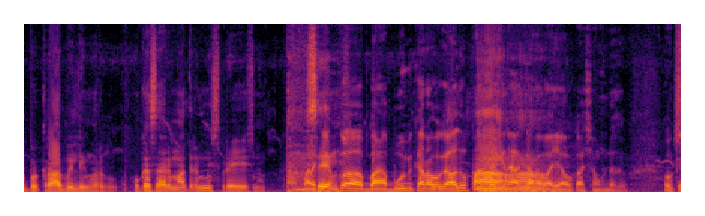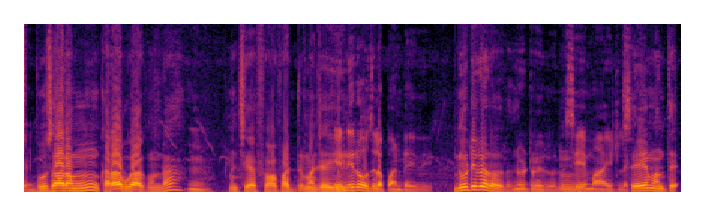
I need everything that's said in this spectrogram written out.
ఇప్పుడు క్రాప్ బిల్డింగ్ వరకు ఒకసారి మాత్రమే మేము స్ప్రే చేసినాం. మనకి ఎక్కువ బ- భూమి ఖరాబ్ కాదు పంట గిన ఖరాబ్ అయ్యే అవకాశం ఉండదు. ఓకే. భూసారం ఖరాబ్ కాకుండా. మంచిగా ఫ- ఫట్- మంచిగా ఎన్ని రోజుల పంట ఇది? నూట ఇరవై రోజులు. నూట ఇరవై రోజులు సేమ్ ఇట్లా సేమ్ అంతే.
